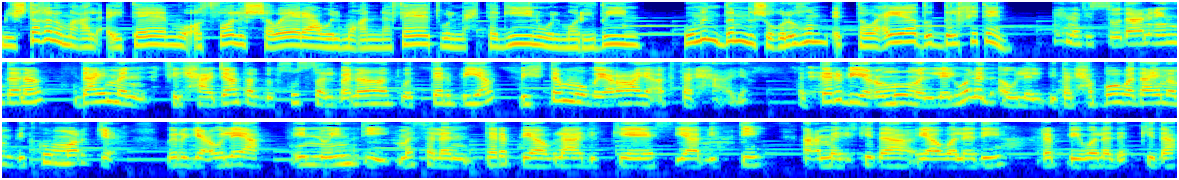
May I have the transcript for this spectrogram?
بيشتغلوا مع الأيتام وأطفال الشوارع والمعنفات والمحتاجين والمريضين ومن ضمن شغلهم التوعية ضد الختان. إحنا في السودان عندنا دايما في الحاجات اللي بتخص البنات والتربية بيهتموا برعاية أكتر حاجة. التربية عموما للولد أو للبنت الحبوبة دايما بتكون مرجع بيرجعوا لها إنه أنت مثلا تربي أولادك كيف؟ يا بنتي أعمل كده يا ولدي ربي ولدك كده.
